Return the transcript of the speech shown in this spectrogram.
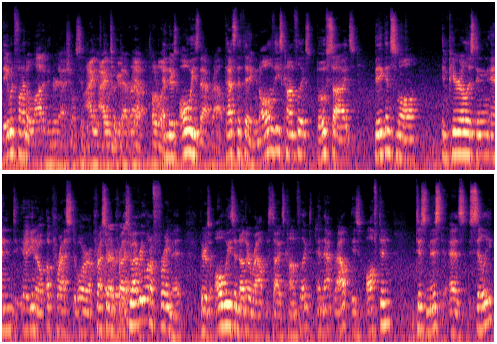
they would find a lot of international sympathy I- if they would took agree. that route. Yeah, totally. And there's always that route. That's the thing. In all of these conflicts, both sides, big and small, imperialist and, and uh, you know oppressed or oppressor and Whatever, oppressed, yeah. whoever you want to frame it. There's always another route besides conflict, and that route is often dismissed as silly.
